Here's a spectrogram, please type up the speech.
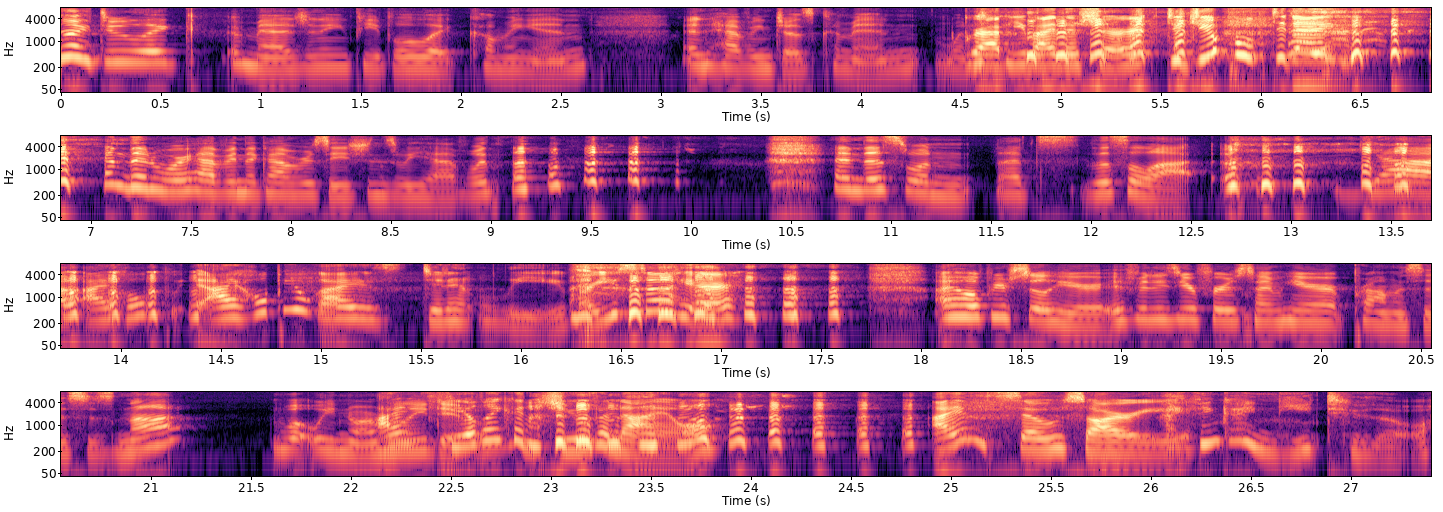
I do like imagining people like coming in and having Jez come in when, Grab you by the shirt. Did you poop today? and then we're having the conversations we have with them. and this one, that's this a lot. yeah. I hope. I hope you guys didn't leave. Are you still here? I hope you're still here. If it is your first time here, promise this is not what we normally I do. I feel like a juvenile. I am so sorry I think I need to though.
